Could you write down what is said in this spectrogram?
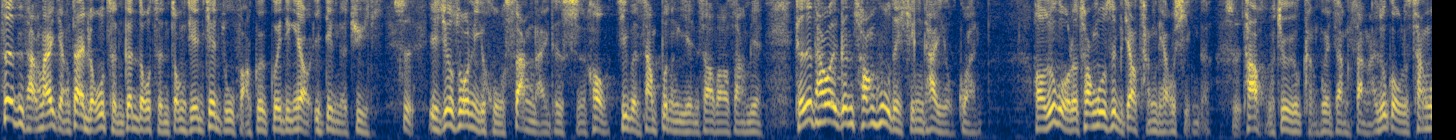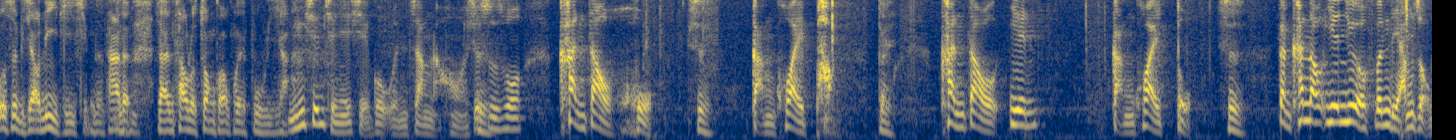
正常来讲，在楼层跟楼层中间，建筑法规规定要有一定的距离。是。也就是说，你火上来的时候，基本上不能延烧到上面。可是它会跟窗户的形态有关。好，如果我的窗户是比较长条形的，是它火就有可能会这样上来。如果我的窗户是比较立体型的，它的燃烧的状况会不一样。您先前也写过文章了哈，就是说看到火是赶快跑，对；看到烟赶快躲，是。但看到烟又有分两种，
